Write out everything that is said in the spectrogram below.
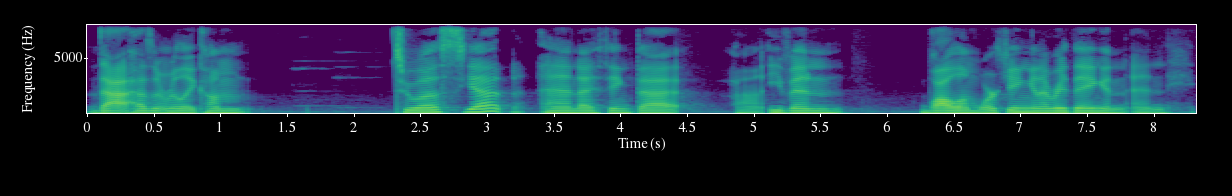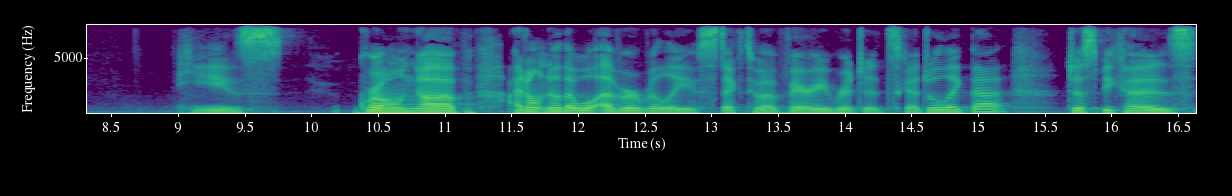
that hasn't really come to us yet. And I think that uh, even while I'm working and everything and and he's growing up I don't know that we'll ever really stick to a very rigid schedule like that just because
